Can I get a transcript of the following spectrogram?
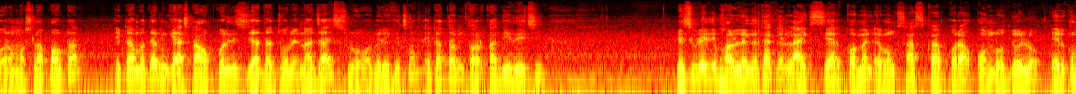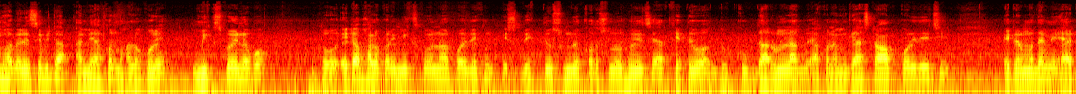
গরম মশলা পাউডার। এটার মধ্যে আমি গ্যাসটা অফ করে দিয়েছি যাতে জ্বলে না যায় স্লোভাবে রেখেছিলাম এটা তো আমি তড়কা দিয়ে দিয়েছি। রেসিপিটা যদি ভালো লেগে থাকে লাইক শেয়ার কমেন্ট এবং সাবস্ক্রাইব করা অনুরোধ রইল। এরকমভাবে রেসিপিটা আমি এখন ভালো করে মিক্স করে নেব। তো এটা ভালো করে মিক্স করে নেওয়ার পরে দেখুন দেখতেও সুন্দর, কত সুন্দর হয়েছে। আর খেতেও খুব দারুণ লাগবে। এখন আমি গ্যাসটা অফ করে দিয়েছি। এটার মধ্যে আমি অ্যাড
